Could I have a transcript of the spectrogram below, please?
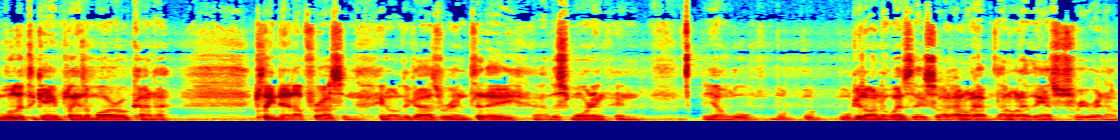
we'll let the game plan tomorrow kind of clean that up for us. And you know, the guys were in today, uh, this morning, and you know, we'll, we'll we'll we'll get on it Wednesday. So I don't have I don't have the answers for you right now.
